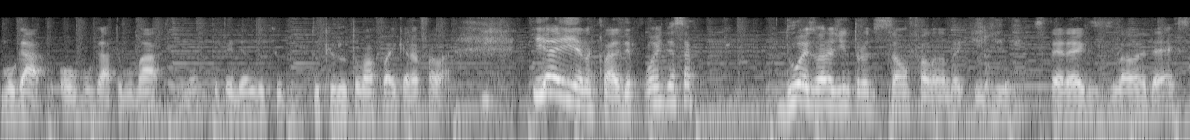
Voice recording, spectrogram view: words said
Mugato, ou Mugato Gumato, né? dependendo do que, do que o Dr. McCoy queira falar. E aí, Ana Clara, depois dessa duas horas de introdução falando aqui de easter eggs de Lower Decks,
